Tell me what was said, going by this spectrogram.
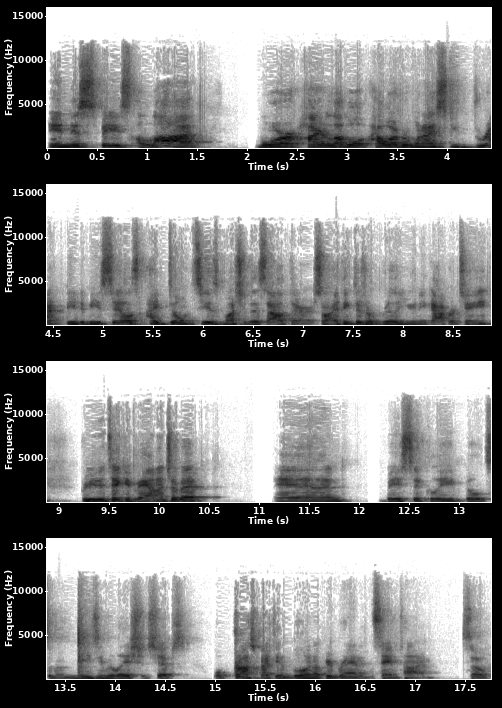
in this space a lot, more higher level. However, when I see direct B2B sales, I don't see as much of this out there. So I think there's a really unique opportunity for you to take advantage of it and basically build some amazing relationships while prospecting and blowing up your brand at the same time. So,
